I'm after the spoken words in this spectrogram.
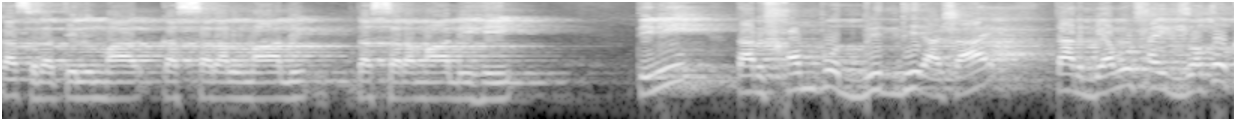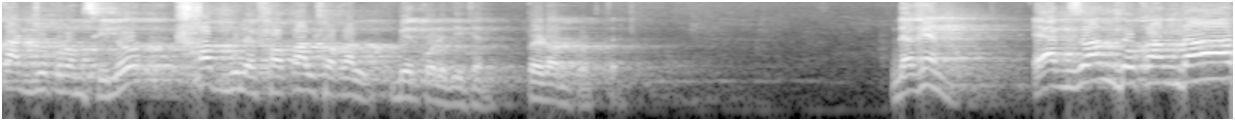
কাসরাতিল মাল কাসরাল মালিক কাসরা তিনি তার সম্পদ বৃদ্ধির আশায় তার ব্যবসায়িক যত কার্যক্রম ছিল সবগুলো সকাল সকাল বের করে দিতেন, প্রেরণ করতেন। দেখেন, একজন দোকানদার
